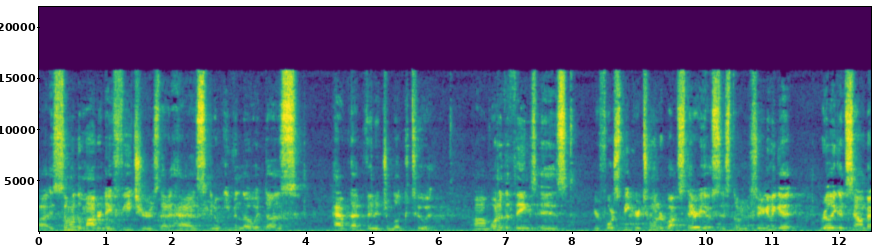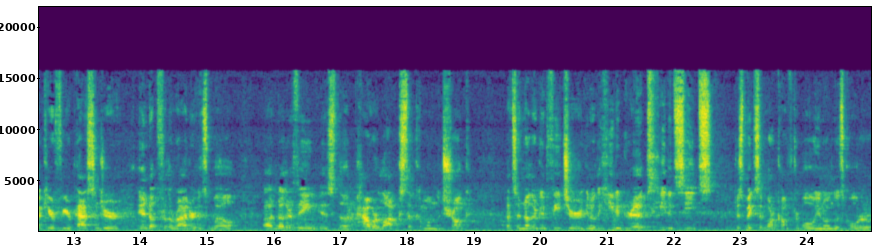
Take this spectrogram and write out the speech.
uh, is some of the modern day features that it has. You know, even though it does have that vintage look to it. Um, one of the things is your four speaker 200 watt stereo system. So you're gonna get really good sound back here for your passenger and up for the rider as well. Uh, another thing is the power locks that come on the trunk. That's another good feature. You know, the heated grips, heated seats, just makes it more comfortable, you know, in those colder,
